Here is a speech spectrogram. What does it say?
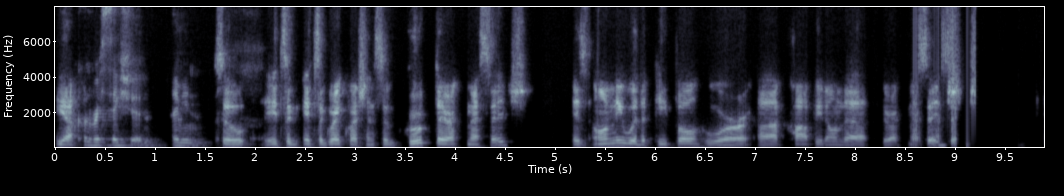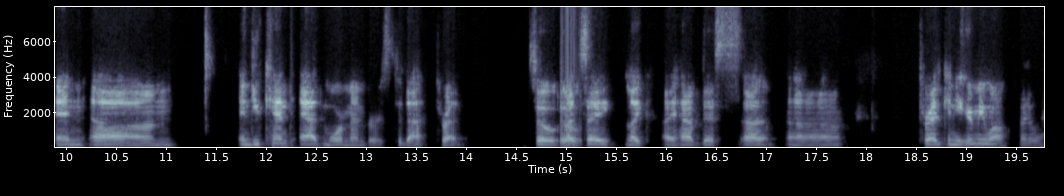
yeah conversation. I mean, so it's a it's a great question. So group direct message is only with the people who are uh, copied on that direct message, and um, and you can't add more members to that thread. So let's say like I have this uh, uh, thread. Can you hear me well, by the way?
